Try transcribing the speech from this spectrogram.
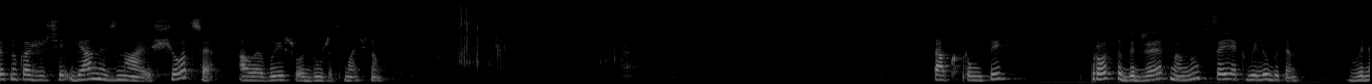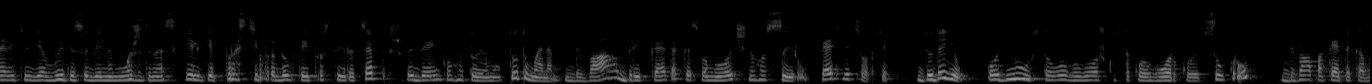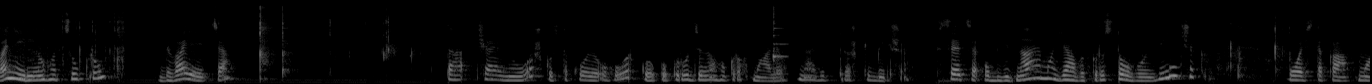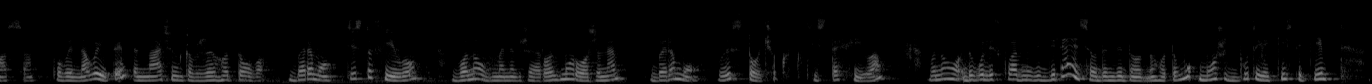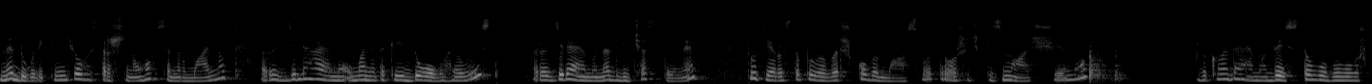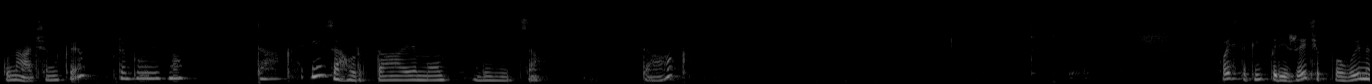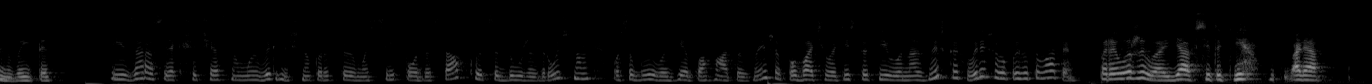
Чесно кажучи, я не знаю, що це, але вийшло дуже смачно. Так хрумтить. Просто бюджетно, ну все як ви любите. Ви навіть уявити собі не можете, наскільки прості продукти і простий рецепт швиденько готуємо. Тут у мене два брікета кисломолочного сиру, 5%. Додаю одну столову ложку з такою горкою цукру, два пакетика ванільного цукру, два яйця та чайну ложку з такою горкою кукурудзяного крохмалю, навіть трошки більше. Все це об'єднаємо. Я використовую вінчик. Ось така маса повинна вийти. Начинка вже готова. Беремо тістофіло, воно в мене вже розморожене. Беремо листочок тістофіла. Воно доволі складно відділяється один від одного, тому можуть бути якісь такі недоліки. Нічого страшного, все нормально. Розділяємо у мене такий довгий лист, розділяємо на дві частини. Тут я розтопила вершкове масло, трошечки змащуємо. Викладаємо десь столову ложку начинки приблизно. Так, і загортаємо. Дивіться. Так. Ось такий пиріжечок повинен вийти. І зараз, якщо чесно, ми виключно користуємося сільпо доставкою. Це дуже зручно. Особливо є багато знижок. Побачила тістофілу на знижках, вирішила приготувати. Переложила я всі такі аля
